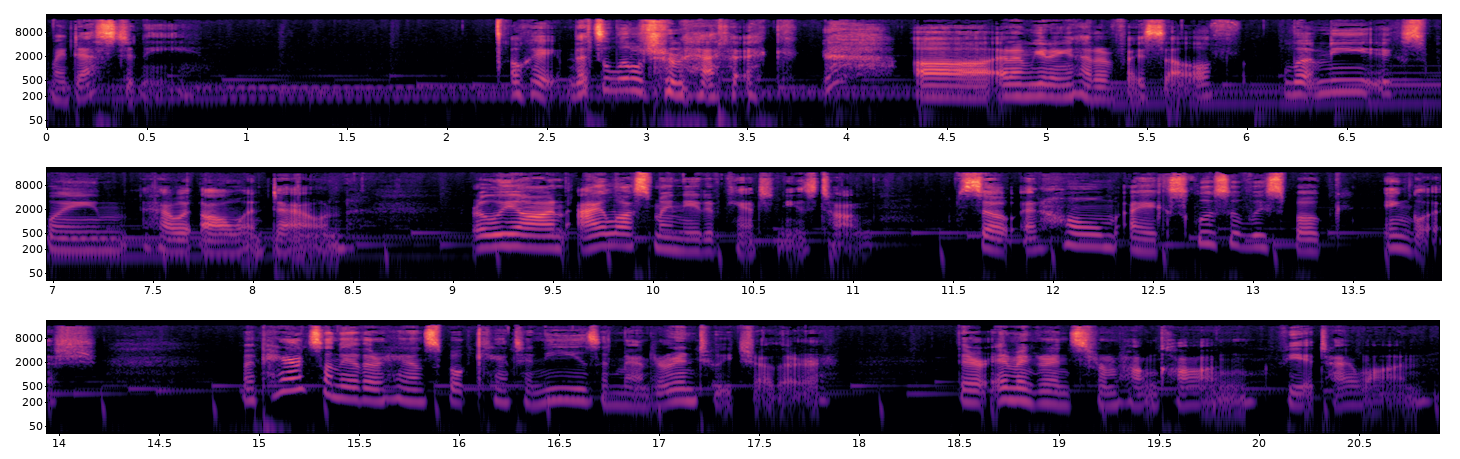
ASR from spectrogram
my destiny. Okay, that's a little dramatic, uh, and I'm getting ahead of myself. Let me explain how it all went down. Early on, I lost my native Cantonese tongue. So at home, I exclusively spoke English. My parents, on the other hand, spoke Cantonese and Mandarin to each other. They're immigrants from Hong Kong via Taiwan.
